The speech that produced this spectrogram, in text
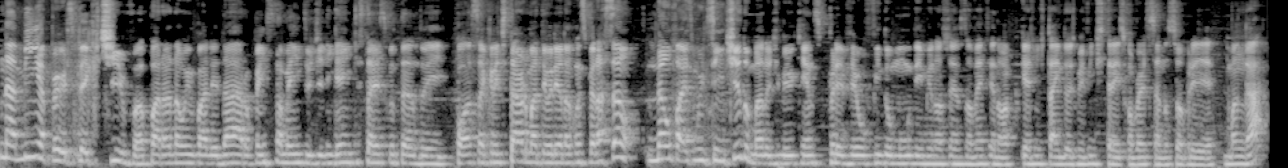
na minha perspectiva, para não invalidar o pensamento de ninguém que está escutando e possa acreditar numa teoria da conspiração, não faz muito sentido, mano, de 1500 prever o fim do mundo em 1999, porque a gente tá em 2023 conversando sobre mangá,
